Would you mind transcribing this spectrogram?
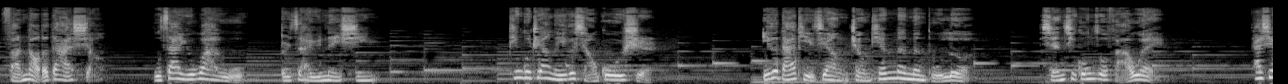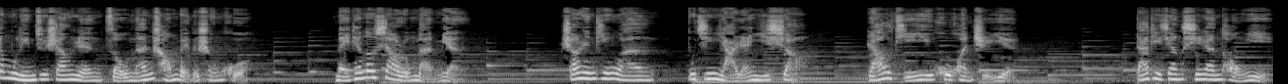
烦恼的大小，不在于外物，而在于内心。听过这样的一个小故事：一个打铁匠整天闷闷不乐，嫌弃工作乏味，他羡慕邻居商人走南闯北的生活，每天都笑容满面。商人听完不禁哑然一笑，然后提议互换职业。打铁匠欣然同意。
